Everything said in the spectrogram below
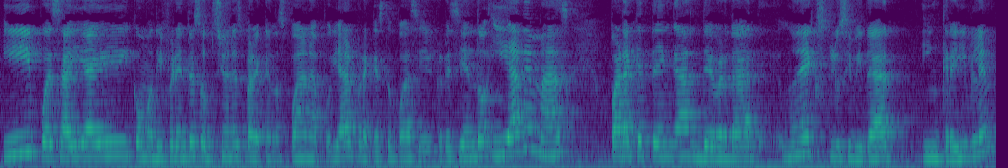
Y pues ahí hay como diferentes opciones para que nos puedan apoyar, para que esto pueda seguir creciendo. Y además, para que tengan de verdad una exclusividad increíble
